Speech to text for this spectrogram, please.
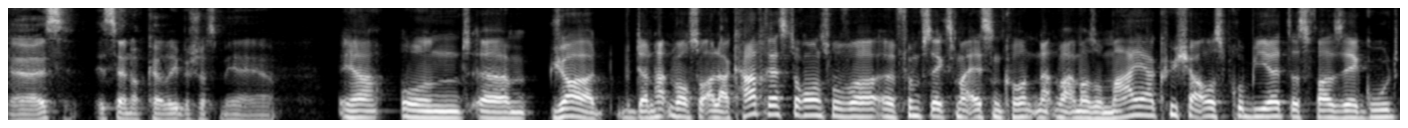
ja, ist, ist ja noch karibisches Meer, ja. Ja, und ähm, ja, dann hatten wir auch so à la carte Restaurants, wo wir äh, fünf, sechs Mal essen konnten. Hatten wir einmal so Maya-Küche ausprobiert, das war sehr gut.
